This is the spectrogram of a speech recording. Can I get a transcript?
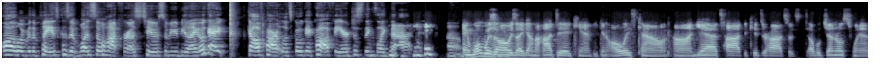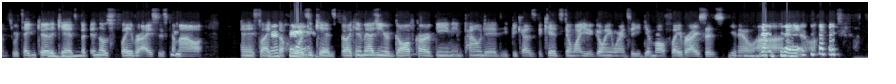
all over the place because it was so hot for us too. So we would be like, okay, golf cart, let's go get coffee or just things like that. Um, and what was always like on a hot day at camp, you can always count on, yeah, it's hot, the kids are hot, so it's double general swims. We're taking care of the kids, mm-hmm. but then those flavor ices come out and it's like That's the hordes of kids. So I can imagine your golf cart being impounded because the kids don't want you to go anywhere until you give them all flavor ices. You know. Uh, you know.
